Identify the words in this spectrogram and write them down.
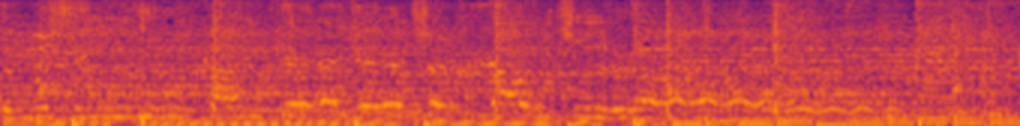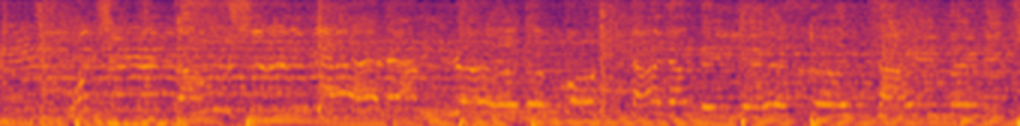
怎么心如钢铁也缠绕指柔。我承认都是月亮惹的祸，那样的夜色太美丽太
